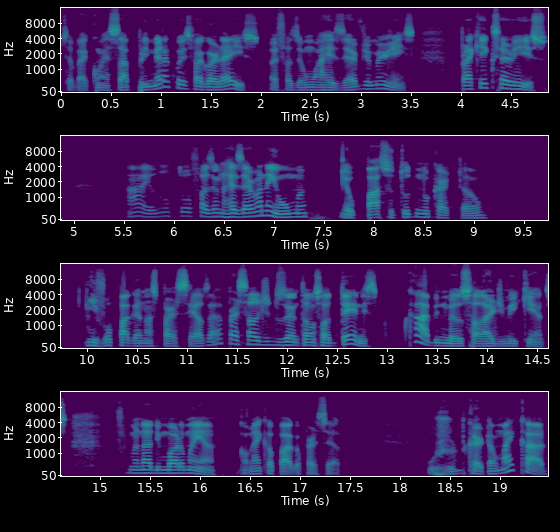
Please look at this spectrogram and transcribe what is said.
Você vai começar, a primeira coisa que vai guardar é isso. Vai fazer uma reserva de emergência. Para que, que serve isso? Ah, eu não estou fazendo reserva nenhuma, eu passo tudo no cartão e vou pagando as parcelas. Ah, a parcela de duzentão só do tênis cabe no meu salário de 1.500. Fui mandado embora amanhã. Como é que eu pago a parcela? O juro do cartão mais caro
